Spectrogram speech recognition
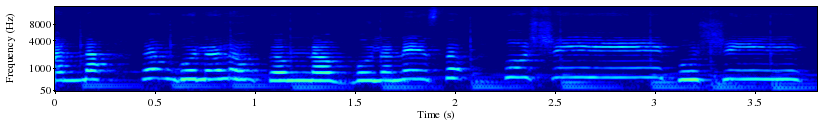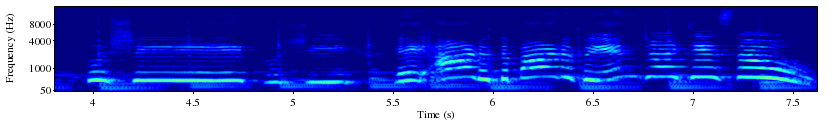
అన్న. రంగుల లోకం నవ్వుల నేస్తం. ఖుషి ఖుషి ఖుషి ఖుషి. హే ఆడుతూ పాడుతూ ఎంజాయ్ చేస్తూ.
